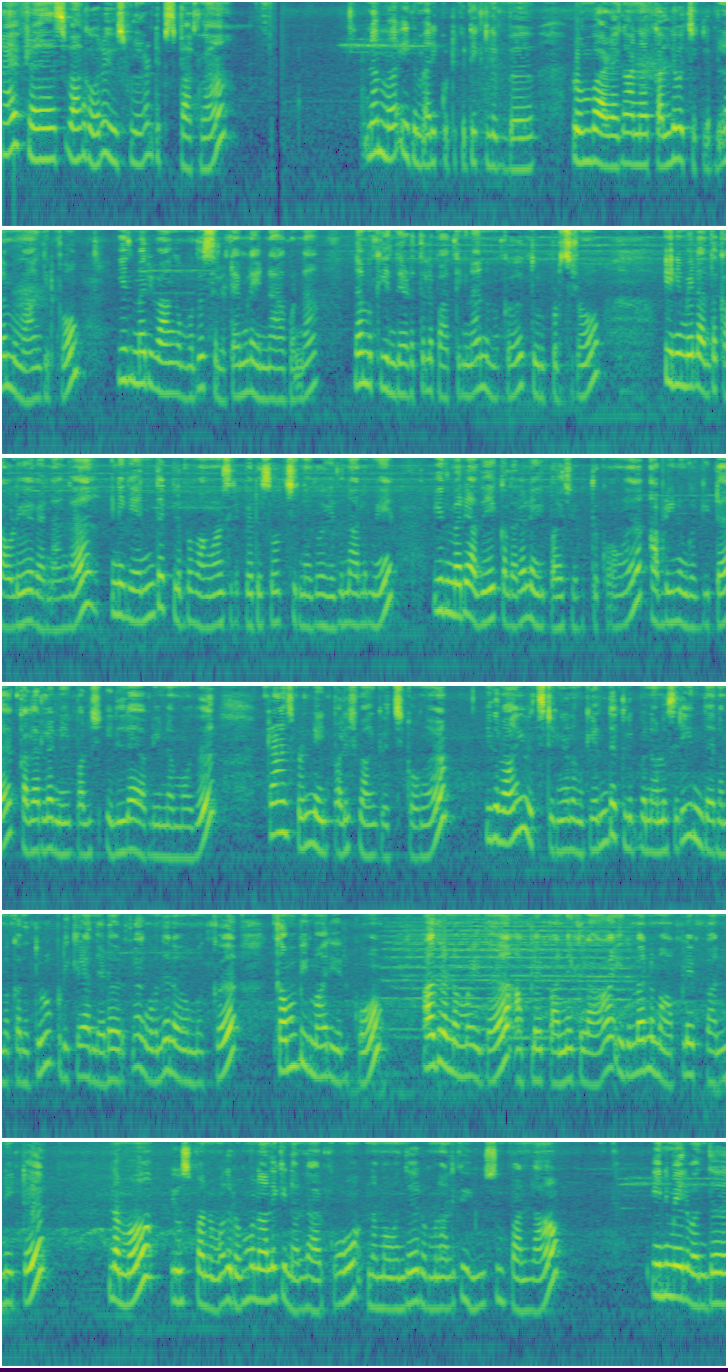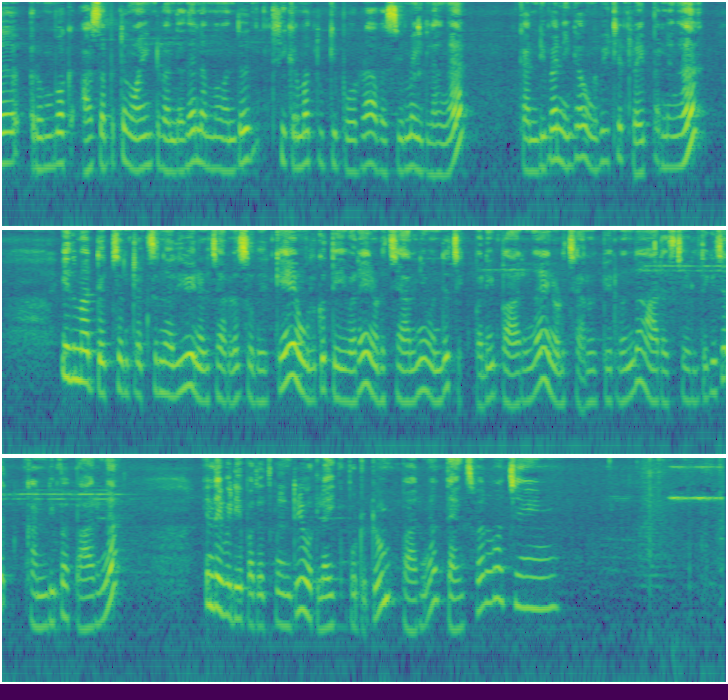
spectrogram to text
Hi friends வாங்க ஒரு யூஸ்ஃபுல்லான டிப்ஸ் பார்க்கலாம். நம்ம இது மாதிரி குட்டி குட்டி கிளிப்பு ரொம்ப அழகான கல் வச்ச கிளிப்லாம் நம்ம வாங்கியிருப்போம். இது மாதிரி வாங்கும்போது சில டைமில் என்ன ஆகும்னா நமக்கு இந்த இடத்துல பார்த்திங்கன்னா நமக்கு துருப்பிடிச்சிடும் இனிமேல் அந்த கவலையே வேணாங்க. இன்றைக்கி எந்த கிளிப்பு வாங்கினாலும் சரி பெருசோ சின்னதோ எதுனாலுமே இது மாதிரி அதே கலரில் நெயில் பாலிஷ் எடுத்துக்கோங்க. அப்படின்னு உங்ககிட்ட கலரில் நெயில் பாலிஷ் இல்லை அப்படின்னும் போது டிரான்ஸ்பரண்ட் நெயில் பாலிஷ் வாங்கி வச்சுக்கோங்க. இது வாங்கி வச்சிட்டிங்கன்னா நமக்கு எந்த கிளிப் சரி இந்த நமக்கு அந்த துரு பிடிக்கிற அந்த இடம் இருக்குல்ல அங்கே வந்து நமக்கு கம்பி மாதிரி இருக்கும். அதில் நம்ம இதை அப்ளை பண்ணிக்கலாம். இது மாதிரி நம்ம அப்ளை பண்ணிவிட்டு நம்ம யூஸ் பண்ணும்போது ரொம்ப நாளைக்கு நல்லாயிருக்கும் நம்ம வந்து ரொம்ப நாளைக்கு யூஸும் பண்ணலாம். இனிமேல் வந்து ரொம்ப ஆசைப்பட்டு வாங்கிட்டு வந்ததை நம்ம வந்து சீக்கிரமாக தூக்கி போடுற அவசியமே இல்லைங்க. கண்டிப்பாக நீங்கள் உங்கள் வீட்டில் ட்ரை பண்ணுங்கள் இது மாதிரி டிப்ஸ் அண்ட் ட்ரிக்ஸ் நிறைய என்னோடய சேனலில் சொல்லியிருக்கேன். உங்களுக்கு தேவையான என்னோடய சேனலையும் வந்து செக் பண்ணி பாருங்கள் என்னோடய சேனல் பேர் வந்து ஆர்எஸ்டி ஹெல்த் கிச்சன் கண்டிப்பாக பாருங்கள் இந்த வீடியோ பார்த்ததுக்கு நன்றி. ஒரு லைக் போட்டுட்டும் பாருங்கள் தேங்க்ஸ் ஃபார் வாட்சிங்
